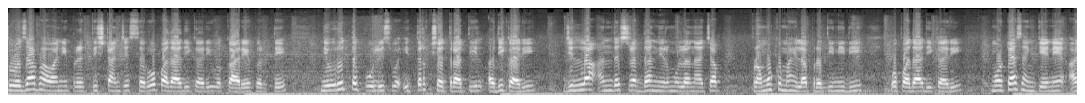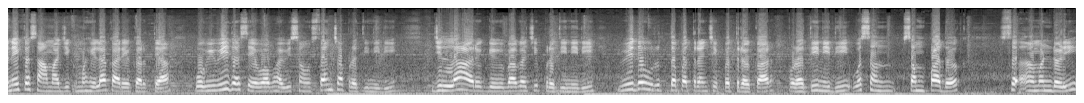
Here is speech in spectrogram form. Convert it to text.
तुळजाभवानी प्रतिष्ठानचे सर्व पदाधिकारी व कार्यकर्ते निवृत्त पोलीस व इतर क्षेत्रातील अधिकारी जिल्हा अंधश्रद्धा निर्मूलनाच्या प्रमुख महिला प्रतिनिधी व पदाधिकारी मोठ्या संख्येने अनेक सामाजिक महिला कार्यकर्त्या व विविध सेवाभावी संस्थांच्या प्रतिनिधी जिल्हा आरोग्य विभागाचे प्रतिनिधी विविध वृत्तपत्रांचे पत्रकार प्रतिनिधी व सं संपादक स मंडळी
